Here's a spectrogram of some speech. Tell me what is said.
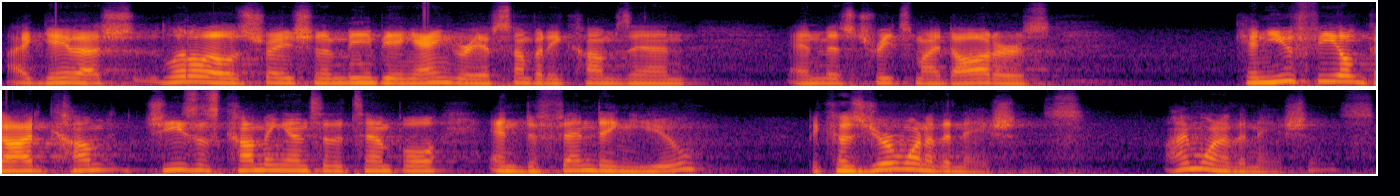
I gave that little illustration of me being angry if somebody comes in and mistreats my daughters. Can you feel God come, Jesus coming into the temple and defending you? Because you're one of the nations. I'm one of the nations.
